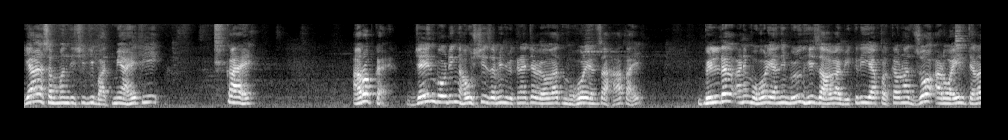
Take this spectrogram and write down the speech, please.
या संबंधीची जी बातमी आहे ती काय आहे? आरोप काय जैन बोर्डिंग हाऊसची जमीन विकण्याच्या व्यवहारात मोहोळ यांचा हात आहे. बिल्डर आणि मोहोळ यांनी मिळून ही जागा विकली. या प्रकरणात जो आडवा येईल त्याला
